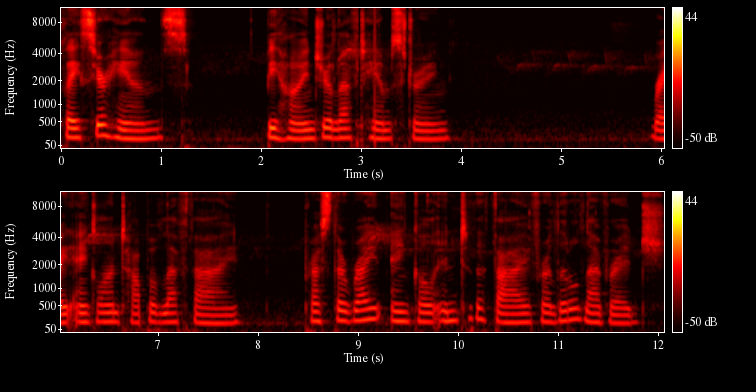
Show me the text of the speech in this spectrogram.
Place your hands behind your left hamstring right ankle on top of left thigh. Press the right ankle into the thigh for a little leverage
